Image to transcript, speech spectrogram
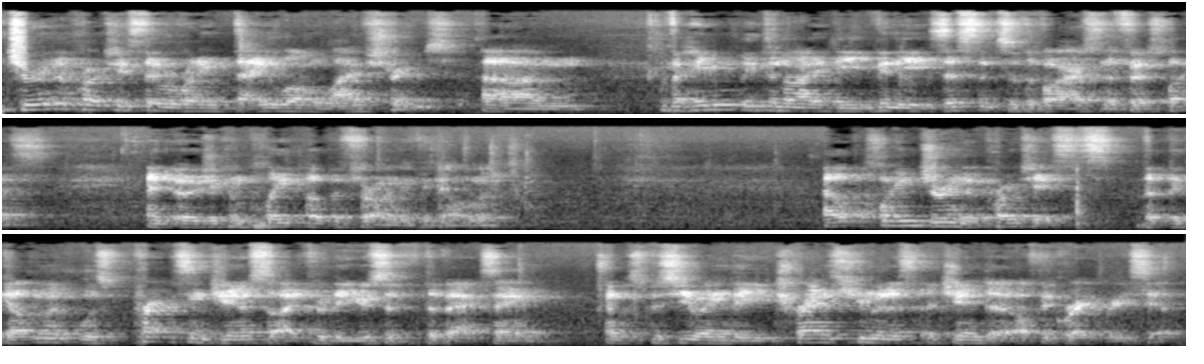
During the protest, they were running day-long live streams, um, vehemently denied the, even the existence of the virus in the first place, and urged a complete overthrowing of the government. Alp claimed during the protests that the government was practicing genocide through the use of the vaccine and was pursuing the transhumanist agenda of the Great Reset.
